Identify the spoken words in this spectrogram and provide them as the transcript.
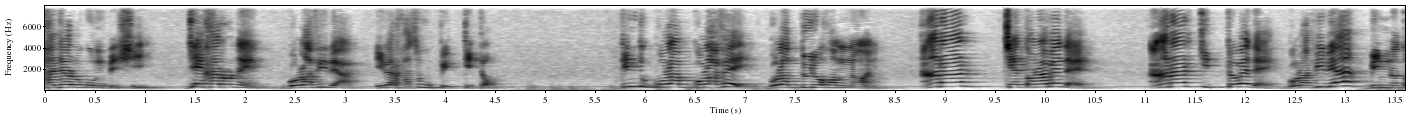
হাজারো গুণ বেশি। যে কারণে গোলাপি ব্যাগ এবার কাছে উপেক্ষিত। কিন্তু গোলাপ গোলাপে, গোলাপ দুই রকম নয়। আর আর চেতনা বেদে আর আর চিত্ত বেদে গোলাপি বেয়া ভিন্নত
